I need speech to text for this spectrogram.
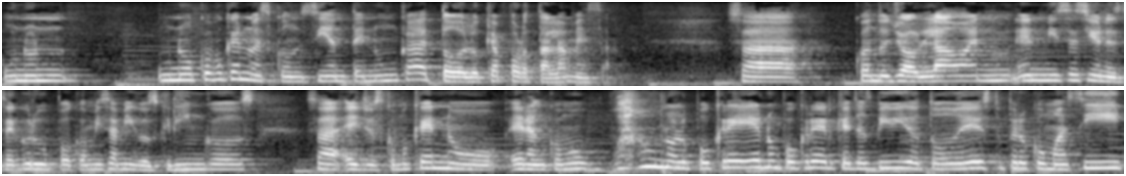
uno uno como que no es consciente nunca de todo lo que aporta a la mesa. O sea, cuando yo hablaba en, mis sesiones de grupo con mis amigos gringos, o sea, ellos como que no, eran como, wow, no lo puedo creer, no puedo creer que hayas vivido todo esto, pero como así,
